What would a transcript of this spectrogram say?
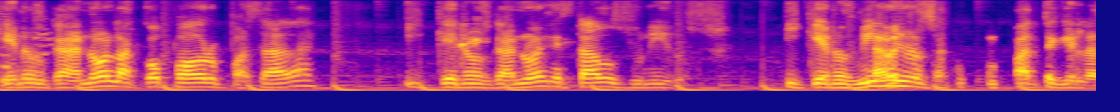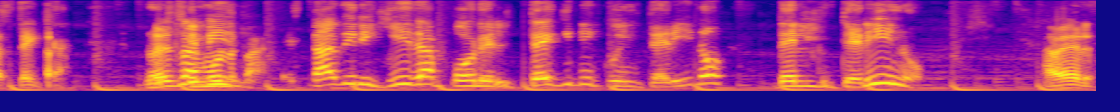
que nos ganó la Copa Oro pasada y que nos ganó en Estados Unidos y que nos vino y nos sacó un empate en el Azteca. No es la misma. Está dirigida por el técnico interino del interino. A ver,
